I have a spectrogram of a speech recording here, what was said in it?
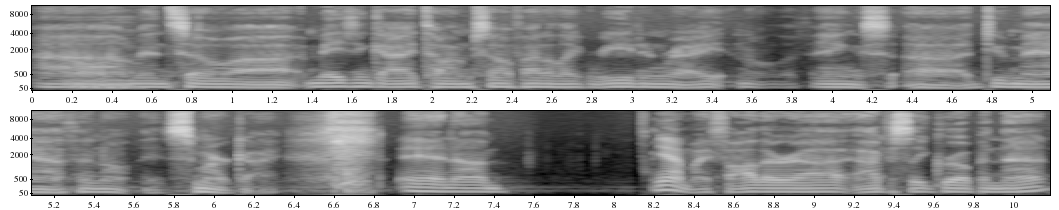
Um, oh. And so, uh, amazing guy, taught himself how to like read and write and all the things, uh, do math and all. Smart guy. And um, yeah, my father obviously grew up in that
